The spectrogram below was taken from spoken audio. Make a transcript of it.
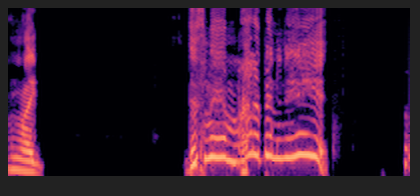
I'm like, this man might have been an idiot.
